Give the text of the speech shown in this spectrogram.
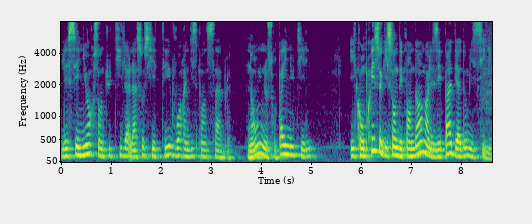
les seniors sont utiles à la société, voire indispensables. Non, ils ne sont pas inutiles, y compris ceux qui sont dépendants dans les EHPAD et à domicile.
